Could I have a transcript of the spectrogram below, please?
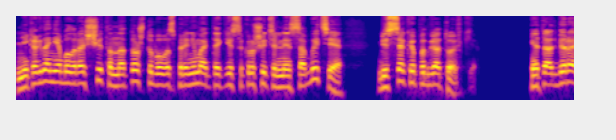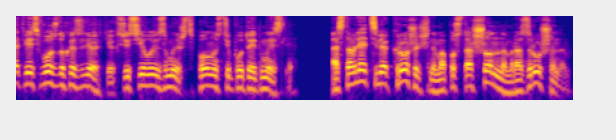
никогда не был рассчитан на то, чтобы воспринимать такие сокрушительные события без всякой подготовки. Это отбирает весь воздух из легких, всю силу из мышц, полностью путает мысли. Оставляет тебя крошечным, опустошенным, разрушенным.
